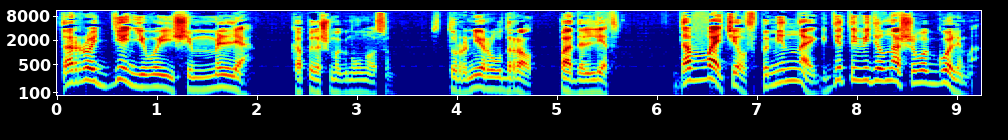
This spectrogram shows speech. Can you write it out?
Второй день его ищем, мля. Копыта шмыгнул носом. С турнира удрал, подлец. Давай, чел, вспоминай, где ты видел нашего голема.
